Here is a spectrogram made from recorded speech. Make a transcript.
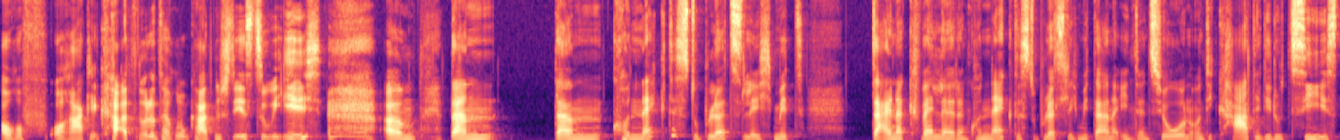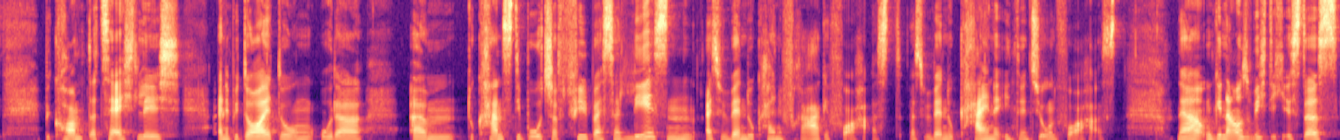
auch auf Orakelkarten oder Tarotkarten stehst, so wie ich, ähm, dann, dann connectest du plötzlich mit deiner Quelle, dann connectest du plötzlich mit deiner Intention und die Karte, die du ziehst, bekommt tatsächlich eine Bedeutung oder ähm, du kannst die Botschaft viel besser lesen, als wenn du keine Frage vorhast, als wenn du keine Intention vorhast. Ja, und genauso wichtig ist das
